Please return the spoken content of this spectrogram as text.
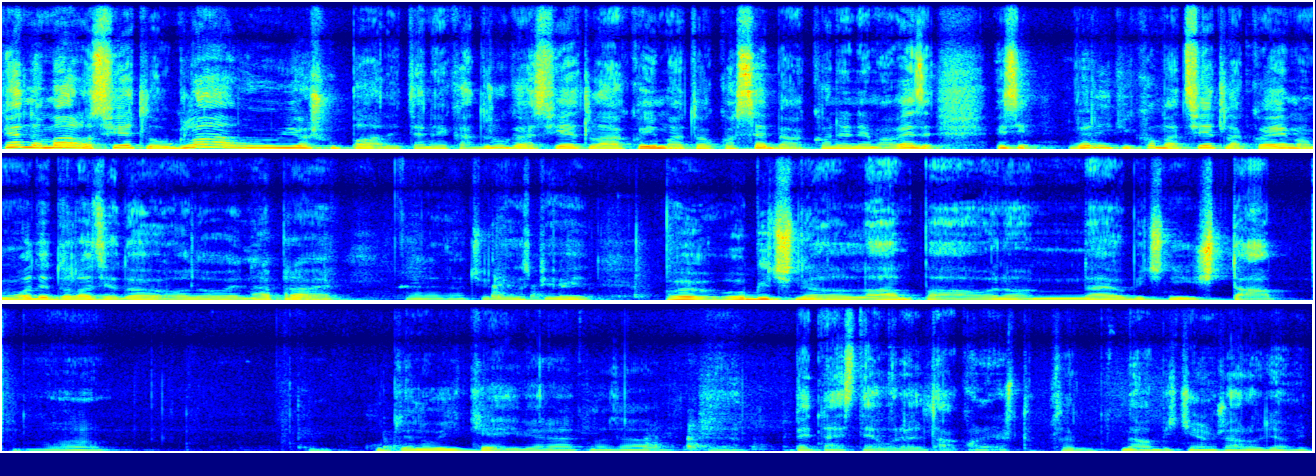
jedno malo svjetlo u glavu, još upalite neka druga svjetla, ako imate oko sebe, ako ne, nema veze. Mislim, veliki komad svjetla koje imamo ovdje dolazi od ove, od ove naprave, ja ne znam ću li uspije vidjeti, obična lampa, ono, najobičniji štap, ono, kupljen u Ikei, vjerojatno za 15 eura ili tako nešto, sa naobičnim žaruljom.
